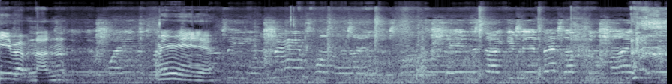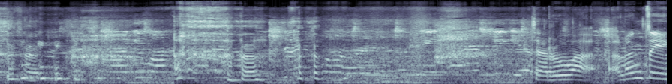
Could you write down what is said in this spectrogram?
มีแบบนั้น ไม่มี จะรู้อะเรื่องจริง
